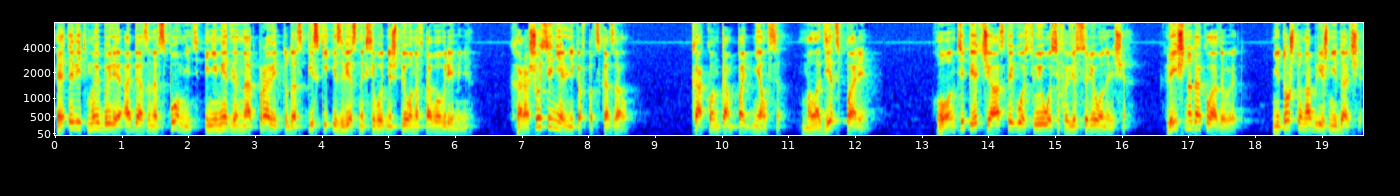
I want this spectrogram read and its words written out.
«Это ведь мы были обязаны вспомнить и немедленно отправить туда списки известных сегодня шпионов того времени. Хорошо Синельников подсказал. Как он там поднялся? Молодец парень!» Он теперь частый гость у Иосифа Виссарионовича. Лично докладывает. Не то что на ближней даче.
